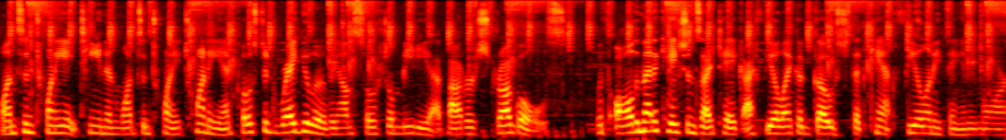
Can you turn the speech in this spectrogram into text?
once in 2018 and once in 2020, and posted regularly on social media about her struggles. With all the medications I take, I feel like a ghost that can't feel anything anymore.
